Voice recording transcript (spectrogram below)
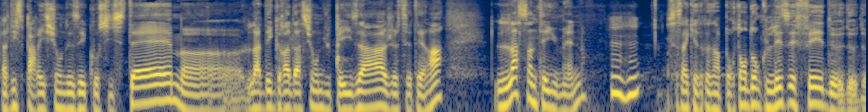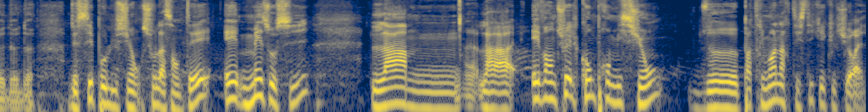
la disparition des écosystèmes, euh, la dégradation du paysage, etc. La santé humaine, Mhm. c'est ça qui est très important. Donc, les effets de, de, de, de, de, de ces pollutions sur la santé, et, mais aussi la, hum, la éventuelle compromission de patrimoine artistique et culturel.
